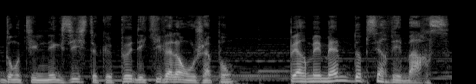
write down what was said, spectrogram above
dont il n'existe que peu d'équivalents au Japon, permet même d'observer Mars.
